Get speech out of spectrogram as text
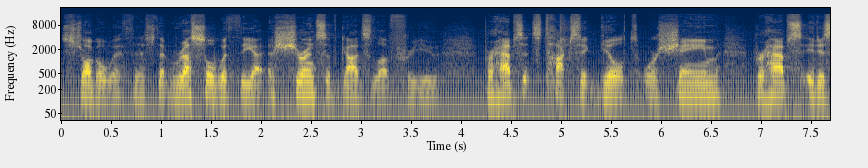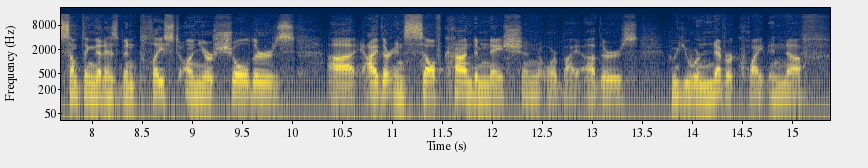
struggle with this, that wrestle with the assurance of God's love for you. Perhaps it's toxic guilt or shame. Perhaps it is something that has been placed on your shoulders, uh, either in self condemnation or by others who you were never quite enough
